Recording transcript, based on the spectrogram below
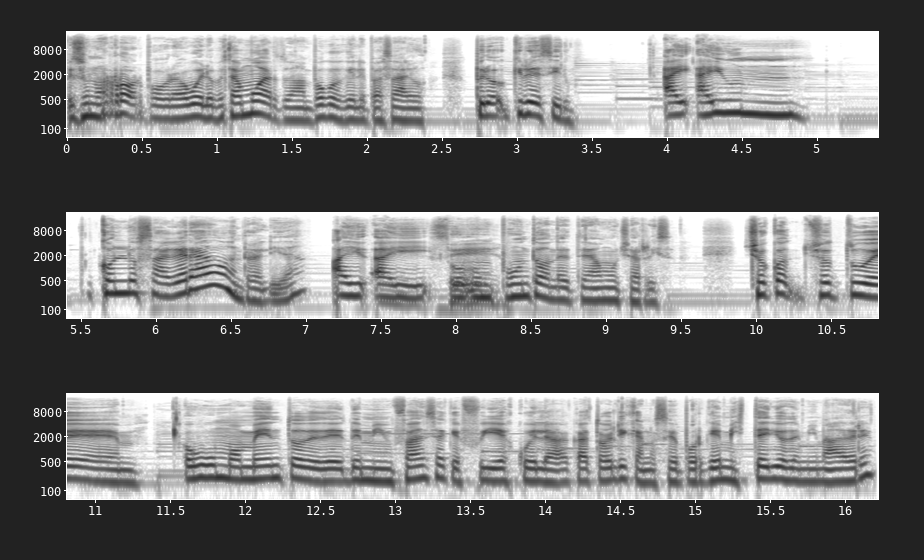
Es un horror, pobre abuelo, pero está muerto, tampoco es que le pasa algo. Pero quiero decir, hay, hay un. Con lo sagrado, en realidad, hay, hay Sí. un punto donde te da mucha risa. Yo, yo tuve. Hubo un momento de, de- de mi infancia que fui a escuela católica, no sé por qué, misterios de mi madre.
